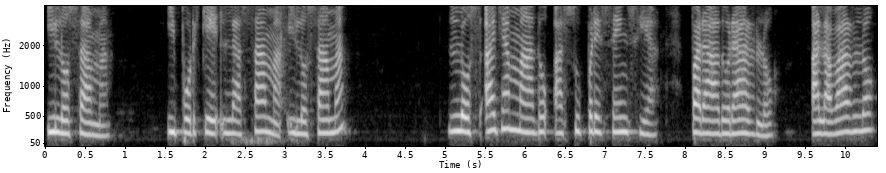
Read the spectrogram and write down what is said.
y los ama. Y porque las ama y los ama, los ha llamado a su presencia para adorarlo, alabarlo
